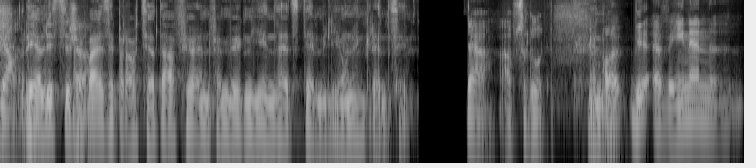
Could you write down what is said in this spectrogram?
Ja, Realistischerweise ja. braucht es ja dafür ein Vermögen jenseits der Millionengrenze. Ja, absolut. Genau. Aber wir erwähnen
